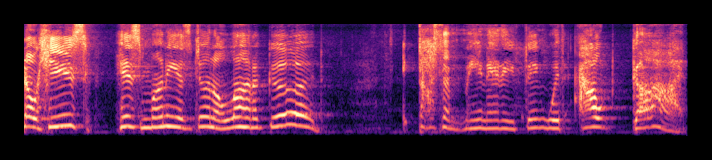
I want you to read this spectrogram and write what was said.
No, he's, his money has done a lot of good. It doesn't mean anything without God.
